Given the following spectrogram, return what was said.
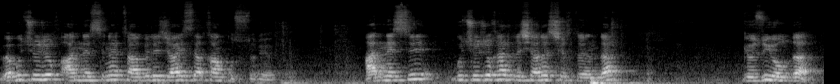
Ve bu çocuk annesine tabiri caizse kan kusturuyor. Annesi bu çocuk her dışarı çıktığında gözü yolda.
